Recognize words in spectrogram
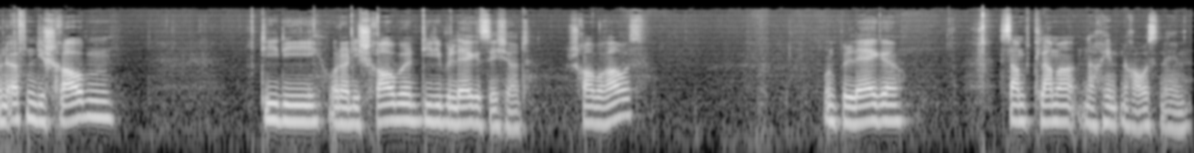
Und öffnen die Schrauben, die die, oder die Schraube, die die Beläge sichert. Schraube raus und Beläge samt Klammer nach hinten rausnehmen.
